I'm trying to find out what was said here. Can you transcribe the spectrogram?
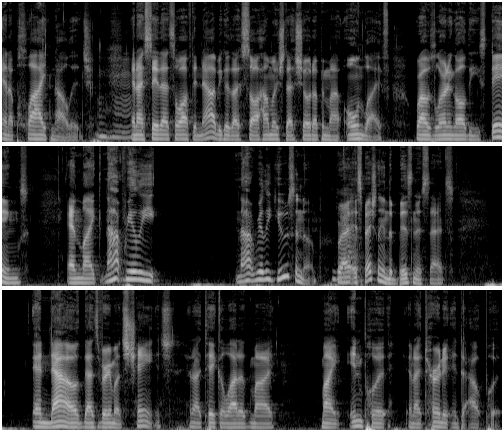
and applied knowledge. Mm-hmm. And I say that so often now because I saw how much that showed up in my own life where I was learning all these things and like not really not really using them, right? Especially in the business sense. And now that's very much changed. And I take a lot of my my input and I turn it into output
